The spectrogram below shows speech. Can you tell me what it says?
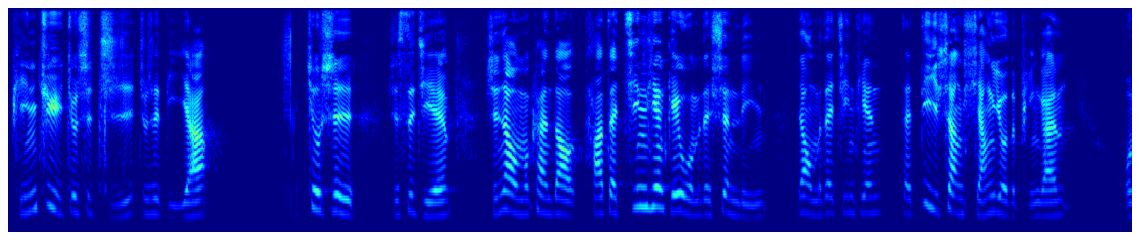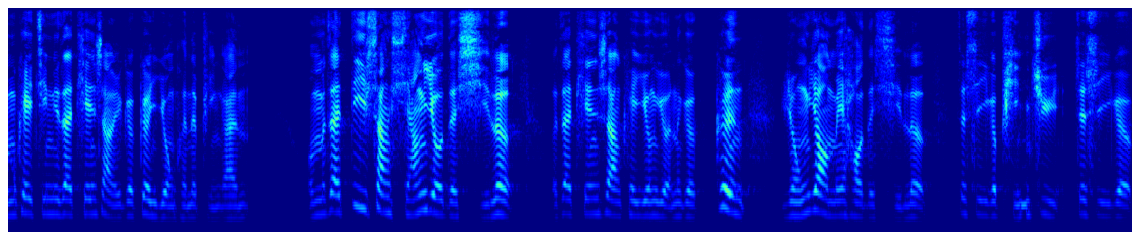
凭据就是值，就是抵押，就是十四节，神让我们看到他在今天给我们的圣灵，让我们在今天在地上享有的平安，我们可以经历在天上有一个更永恒的平安。我们在地上享有的喜乐，而在天上可以拥有那个更荣耀美好的喜乐。这是一个凭据，这是一个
